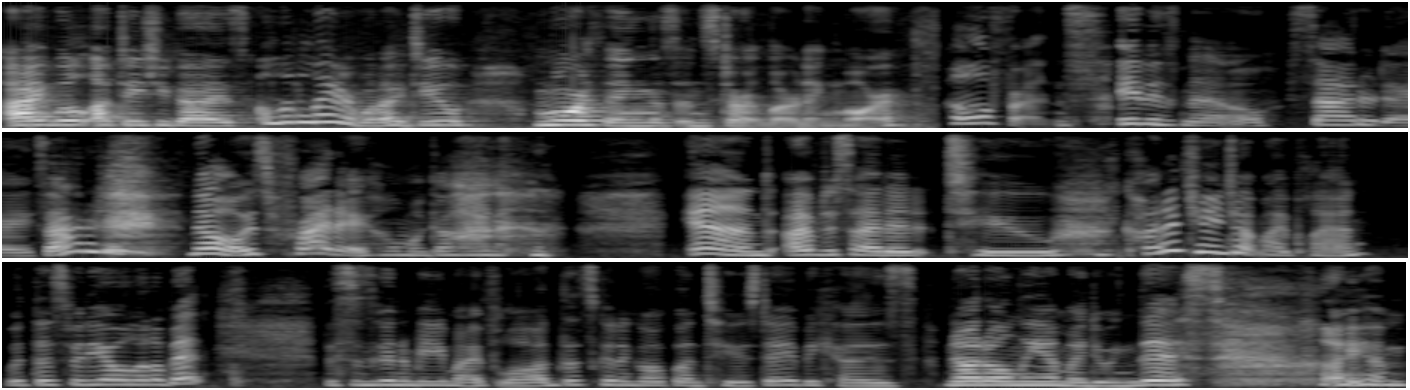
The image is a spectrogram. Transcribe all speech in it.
I will update you guys a little later when I do more things and start learning more. Hello friends. It is now Saturday. Saturday? No, it's Friday. Oh my god. and I've decided to kind of change up my plan with this video a little bit. This is going to be my vlog that's going to go up on Tuesday because not only am I doing this, I am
